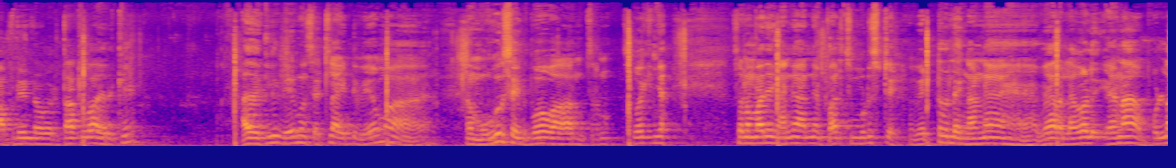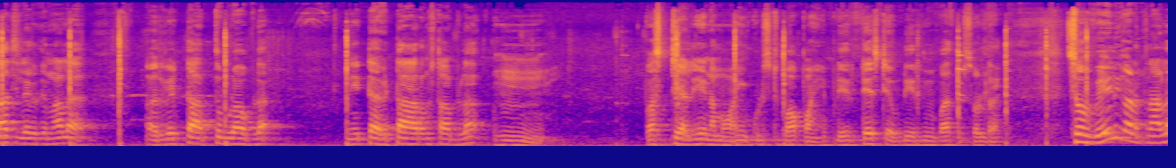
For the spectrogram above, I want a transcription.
அப்படின்ற ஒரு தாட்டில் தான் இருக்குது அதுக்கு வேகமாக செட்டில் ஆகிட்டு வேகமாக நம்ம ஊர் சைடு போக ஆரம்பிச்சிடணும். ஓகேங்க சொன்ன மாதிரி எங்கள் அண்ணன் அண்ணன் பறித்து முடிச்சுட்டு வெட்டுறதுல எங்கள் அண்ணன் வேறு லெவலு ஏன்னா பொள்ளாச்சியில் இருக்கிறனால அவர் வெட்ட அத்துப்புடாப்புல நீட்டாக வெட்ட ஆரம்பிச்சிட்டாப்புல. ஃபஸ்ட்டு அதையும் நம்ம வாங்கி குடிச்சிட்டு பார்ப்போம். எப்படி இருக்கு டேஸ்ட் எப்படி இருக்குன்னு பார்த்து சொல்கிறேன் ஸோ வெயில் காலத்தினால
